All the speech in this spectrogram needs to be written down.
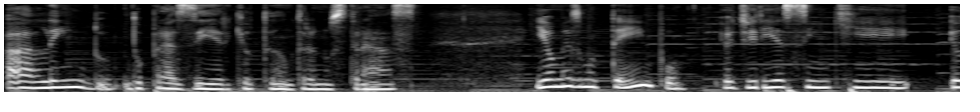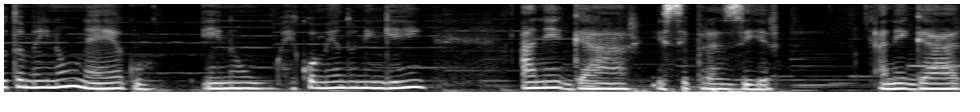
além do, do prazer que o Tantra nos traz. E ao mesmo tempo, eu diria assim que eu também não nego e não recomendo ninguém a negar esse prazer, a negar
